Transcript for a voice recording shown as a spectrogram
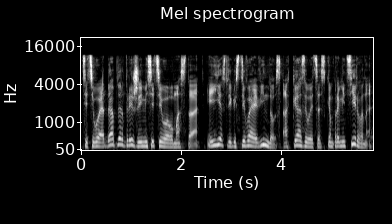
сетевой адаптер в режиме сетевого моста. И если гостевая Windows оказывается скомпрометирована,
